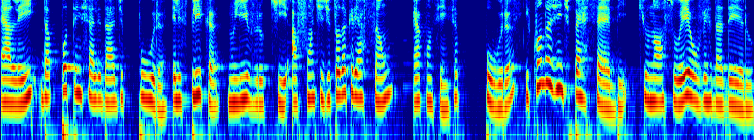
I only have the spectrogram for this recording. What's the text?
É a lei da potencialidade pura. Ele explica no livro que a fonte de toda a criação é a consciência pura. E quando a gente percebe que o nosso eu verdadeiro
